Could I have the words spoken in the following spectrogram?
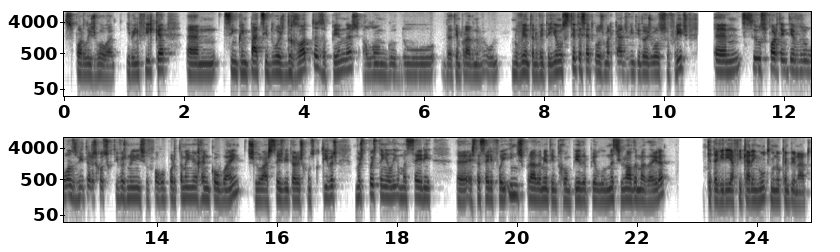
Sport Lisboa e Benfica, um, cinco empates e duas derrotas apenas ao longo do, da temporada 90-91, 77 gols marcados, 22 gols sofridos. Um, se o Sporting teve 11 vitórias consecutivas no início, o Futebol Porto também arrancou bem, chegou às 6 vitórias consecutivas, mas depois tem ali uma série, uh, esta série foi inesperadamente interrompida pelo Nacional da Madeira, que até viria a ficar em último no campeonato,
